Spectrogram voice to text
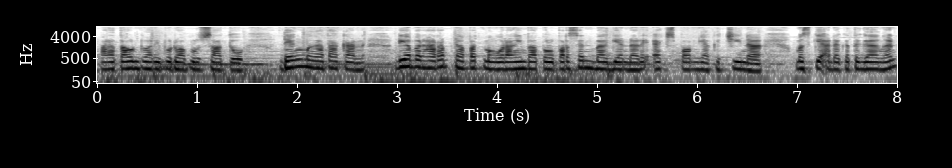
pada tahun 2021. Deng mengatakan dia berharap dapat mengurangi 40 persen bagian dari ekspornya ke Cina. Meski ada ketegangan,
